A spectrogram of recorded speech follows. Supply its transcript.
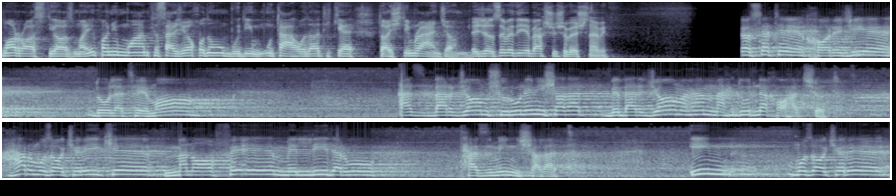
ما راستی آزمایی کنیم. ما هم که سر جای خودمون بودیم. اون تعهداتی که داشتیم رو انجام میدیم. اجازه بده یه بخششو بشنویم. سیاست خارجی دولت ما از برجام شروع نمی شود به برجام هم محدود نخواهد شد. هر مذاکره که منافع ملی در او تضمین شود. این مذاکره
